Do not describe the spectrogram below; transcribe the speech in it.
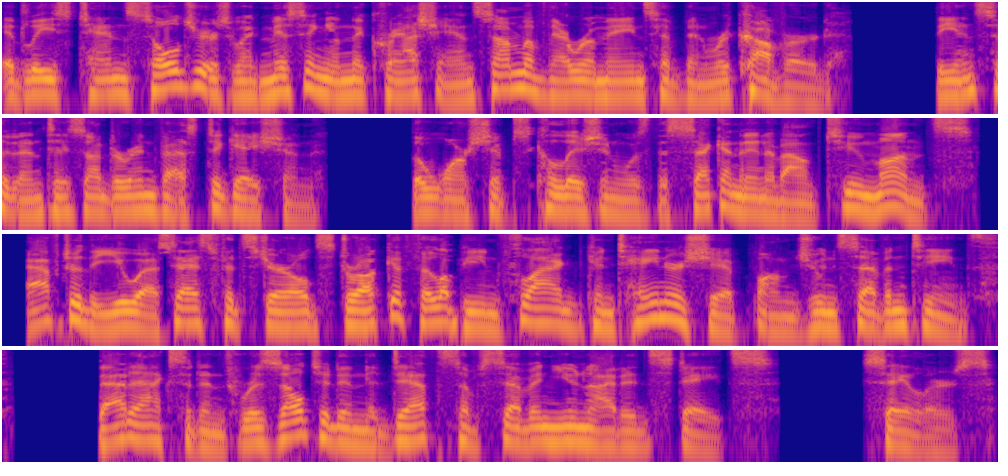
At least 10 soldiers went missing in the crash and some of their remains have been recovered. The incident is under investigation. The warship's collision was the second in about two months, after the USS Fitzgerald struck a Philippine-flagged container ship on June 17. That accident resulted in the deaths of seven United States sailors.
